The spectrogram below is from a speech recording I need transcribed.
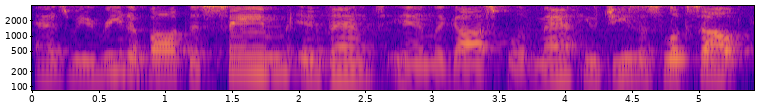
as we read about the same event in the Gospel of Matthew, Jesus looks out.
